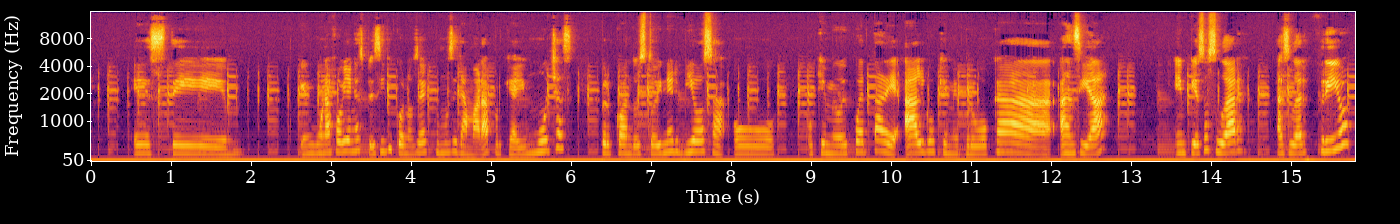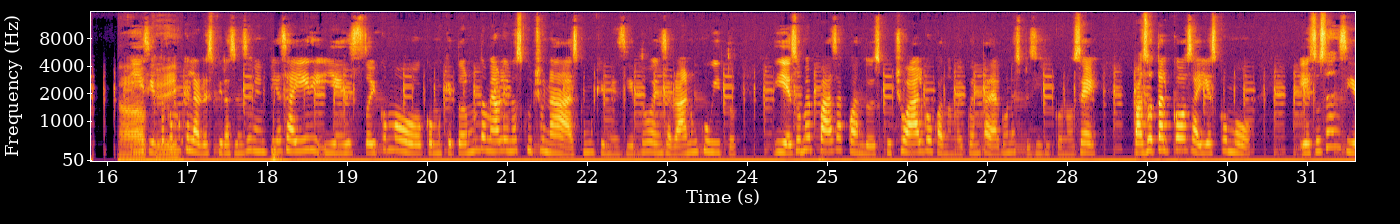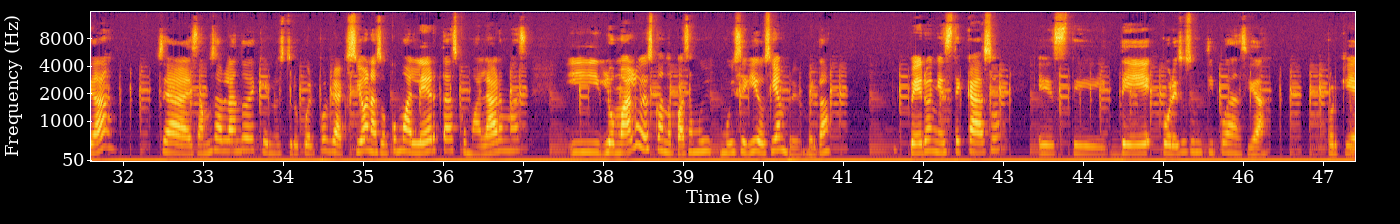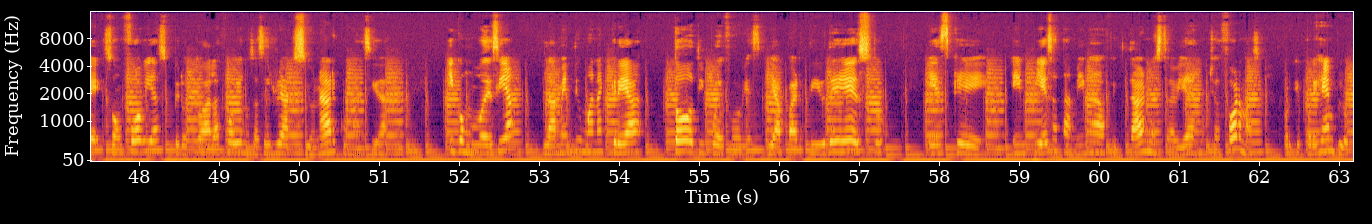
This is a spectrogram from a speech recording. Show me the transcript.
este, en una fobia en específico, no sé cómo se llamará, porque hay muchas, pero cuando estoy nerviosa o, o que me doy cuenta de algo que me provoca ansiedad, empiezo a sudar, a sudar frío Ah, y siento como que la respiración se me empieza a ir y, estoy como, como que todo el mundo me habla y no escucho nada. Es como que me siento encerrada en un cubito. Y eso me pasa cuando escucho algo, cuando me doy cuenta de algo en específico. No sé, pasó tal cosa y es como, eso es ansiedad. O sea, estamos hablando de que nuestro cuerpo reacciona, son como alertas, como alarmas. Y lo malo es cuando pasa muy, muy seguido siempre, ¿verdad? Pero en este caso, este, de, por eso es un tipo de ansiedad, porque son fobias, pero toda la fobia nos hace reaccionar con ansiedad. Y como decía, la mente humana crea todo tipo de fobias y a partir de esto es que empieza también a afectar nuestra vida de muchas formas. Porque, por ejemplo,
